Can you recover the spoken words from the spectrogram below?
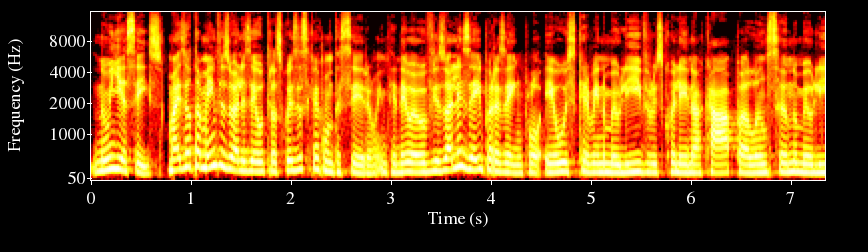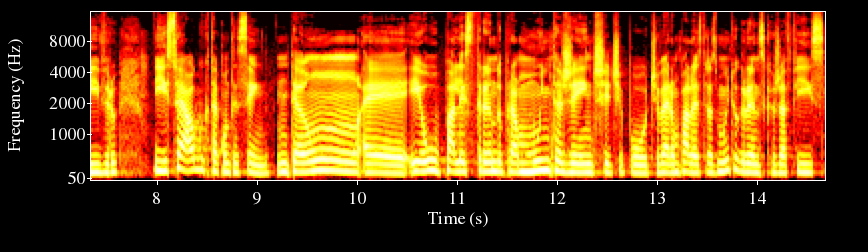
não ia ser isso. Mas eu também visualizei outras coisas que aconteceram, entendeu? Eu visualizei, por exemplo, eu escrevendo meu livro, escolhendo a capa, lançando meu livro. E isso é algo que tá acontecendo. Então, é, eu palestrando para muita gente, tipo, tiveram palestras muito grandes que eu já fiz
